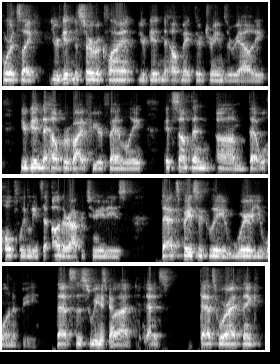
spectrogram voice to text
where it's like you're getting to serve a client, you're getting to help make their dreams a reality, you're getting to help provide for your family. It's something um, that will hopefully lead to other opportunities that's basically where you want to be. That's the sweet yeah. spot. That's that's where I think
